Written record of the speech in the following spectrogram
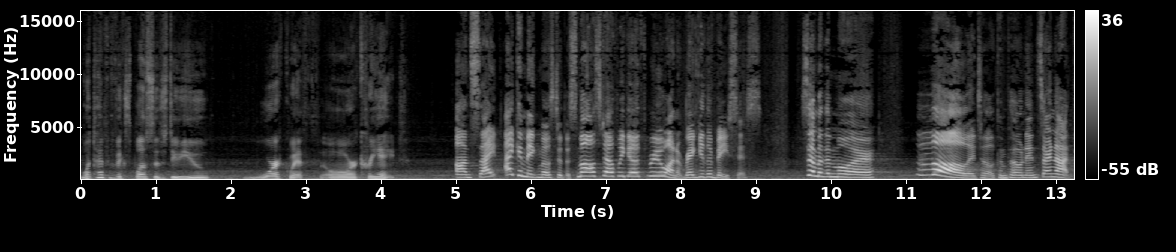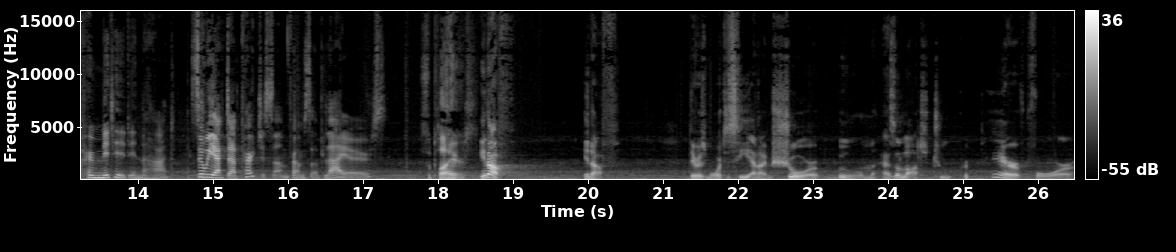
What type of explosives do you work with or create? On site, I can make most of the small stuff we go through on a regular basis. Some of the more volatile components are not permitted in the hut, so we have to purchase them from suppliers. Suppliers? Enough! Enough. There is more to see, and I'm sure Boom has a lot to prepare for.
